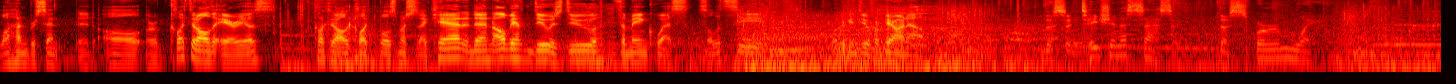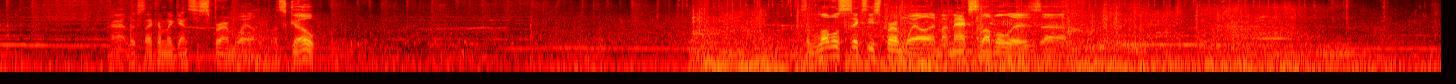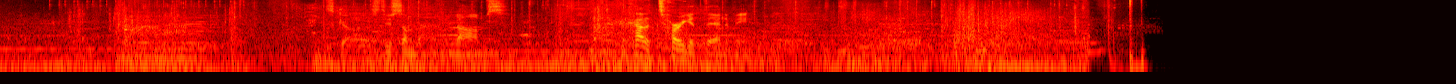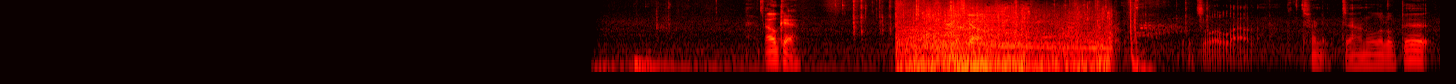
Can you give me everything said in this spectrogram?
100% did all, or collected all the areas, collected all the collectibles as much as I can, and then all we have to do is do the main quest. So let's see what we can do from here on out. The cetacean assassin, the sperm whale. Alright, looks like I'm against the sperm whale. Let's go. Level 60 sperm whale, and my max level is, uh... Let's go. Let's do some noms. Look how to target the enemy. Okay. Go. It's a little loud. Turn it down a little bit.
